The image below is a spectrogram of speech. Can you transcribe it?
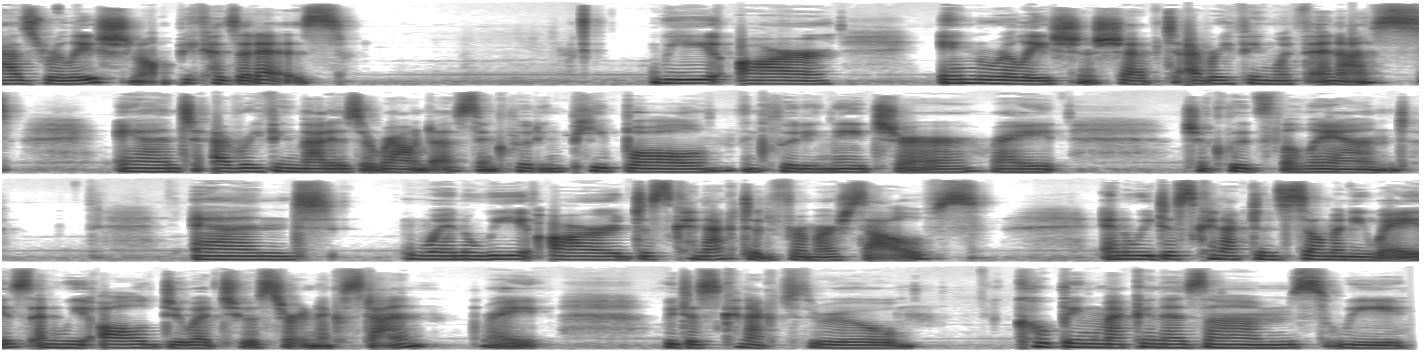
as relational because it is. We are in relationship to everything within us and to everything that is around us, including people, including nature, right? Which includes the land. And when we are disconnected from ourselves, and we disconnect in so many ways, and we all do it to a certain extent, right? We disconnect through coping mechanisms, we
